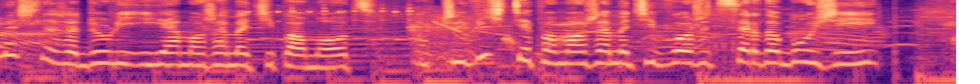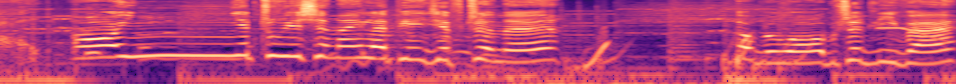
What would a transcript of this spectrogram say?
Myślę, że Julie i ja możemy ci pomóc. Oczywiście pomożemy ci włożyć ser do buzi. Oj, nie czuję się najlepiej, dziewczyny. To było obrzydliwe.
